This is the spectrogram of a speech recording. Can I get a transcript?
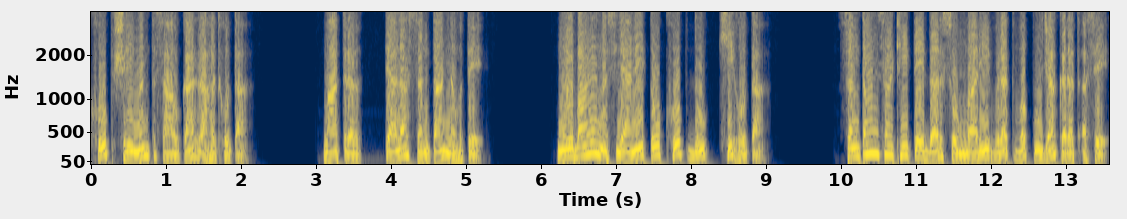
खूप श्रीमंत सावकार राहत होता. मात्र त्याला संतान नव्हते. मुळबाळ नसल्याने तो खूप दुःखी होता. संतांसाठी ते दर सोमवारी व्रत व पूजा करत असे.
